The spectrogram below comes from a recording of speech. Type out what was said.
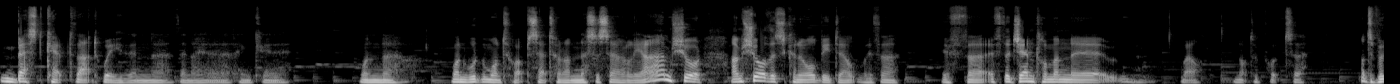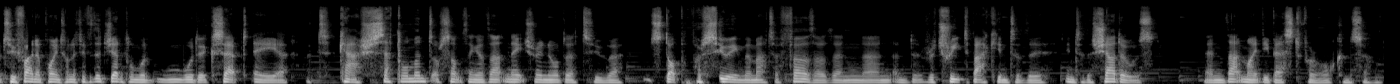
best kept that way. Then, uh, then I, I think uh, one uh, one wouldn't want to upset her unnecessarily. I'm sure. I'm sure this can all be dealt with. Uh, if uh, if the gentleman, well, not to put. Not to put too fine a point on it, if the gentleman would, would accept a, cash settlement or something of that nature in order to uh, stop pursuing the matter further, then and, and retreat back into the into the shadows, then that might be best for all concerned.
